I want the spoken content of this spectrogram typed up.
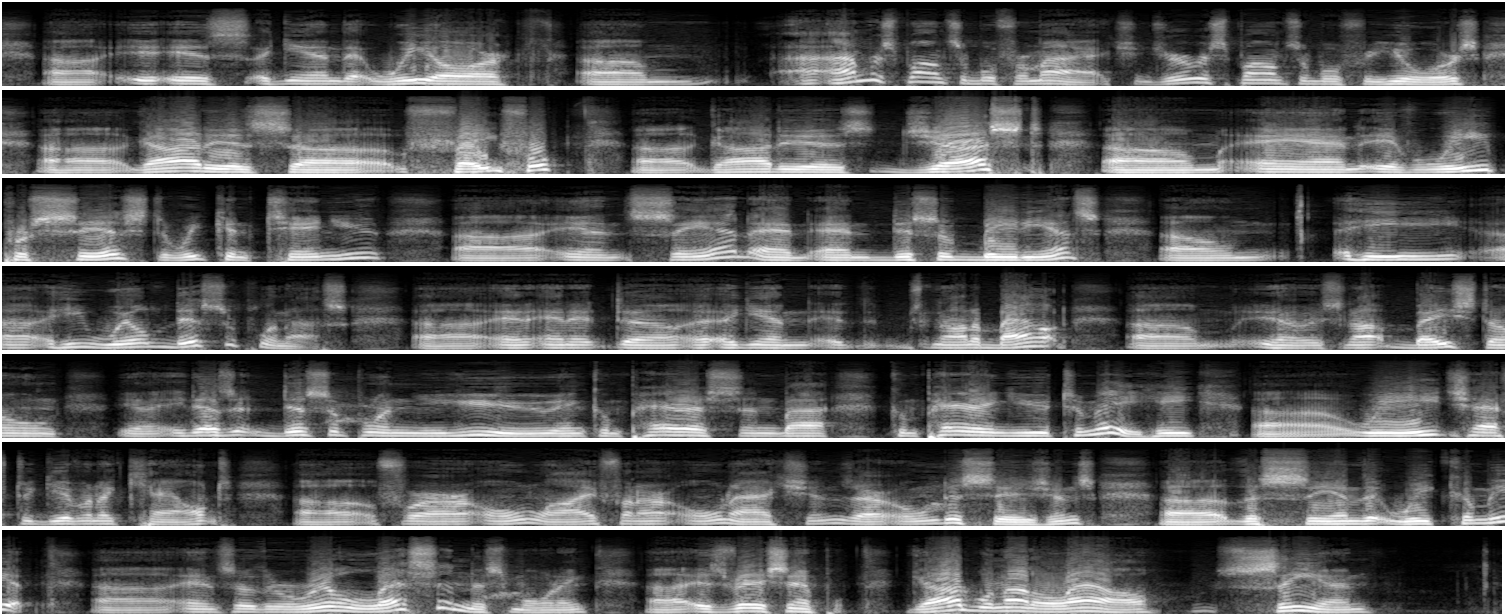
is again that we are um, I'm responsible for my actions. You're responsible for yours. Uh, God is uh, faithful. Uh, God is just. Um, and if we persist, we continue uh, in sin and, and disobedience, um, he uh, he will discipline us, uh, and and it uh, again it's not about um, you know it's not based on you know he doesn't discipline you in comparison by comparing you to me. He uh, we each have to give an account uh, for our own life and our own actions, our own decisions, uh, the sin that we commit, and so the real lesson this morning is very simple. God will not allow sin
